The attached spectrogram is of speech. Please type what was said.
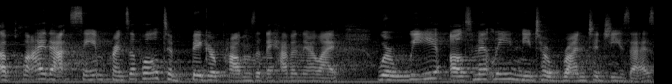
apply that same principle to bigger problems that they have in their life, where we ultimately need to run to Jesus.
